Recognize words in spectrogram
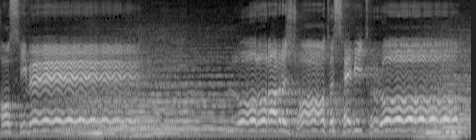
cosi me. L'oro argent se vitro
